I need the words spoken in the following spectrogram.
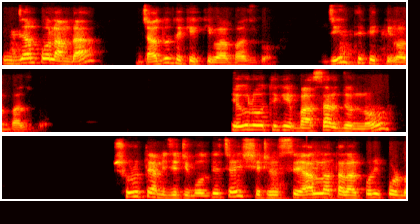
এক্সাম্পল আমরা জাদু থেকে কীভাবে বাঁচবো? জিন থেকে কীভাবে বাঁচবো? এগুলো থেকে বাঁচার জন্য শুরুতে আমি যেটি বলতে চাই, সেটি হচ্ছে আল্লাহ তালার পরিপূর্ণ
